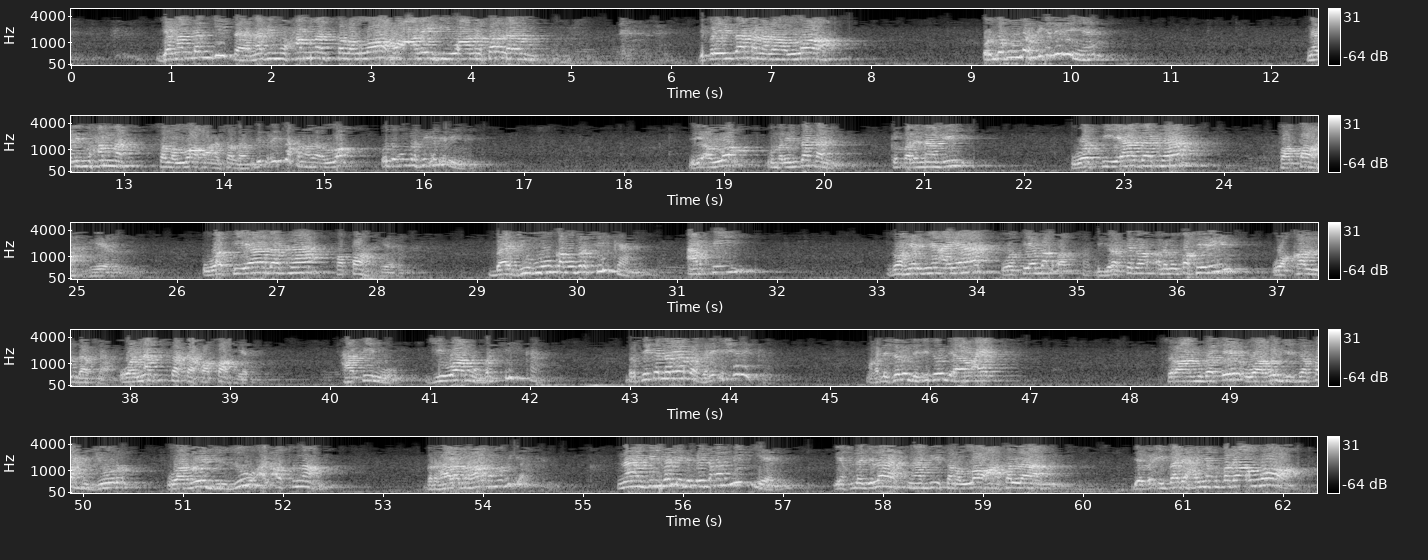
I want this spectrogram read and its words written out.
Jangankan kita, Nabi Muhammad Sallallahu Alaihi Wasallam diperintahkan oleh Allah untuk membersihkan dirinya. Nabi Muhammad Sallallahu Alaihi Wasallam diperintahkan oleh Allah untuk membersihkan dirinya. Jadi Allah memerintahkan kepada Nabi wasiyadaka fatahhir wasiyadaka fatahhir bajumu kamu bersihkan arti Zahirnya ayat wa thiyabaka dijelaskan oleh mufassirin wa qalbaka wa nafsaka fatahhir. Hatimu, jiwamu bersihkan. Bersihkan dari apa? Dari kesyirikan. Maka disuruh di situ di dalam ayat surah Al-Mudathir wa rujza fahjur wa rujzu al-asnam. Berhala-berhala kamu tinggalkan. Nabi saja diperintahkan demikian. Yang sudah jelas Nabi wasallam dia beribadah hanya kepada Allah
